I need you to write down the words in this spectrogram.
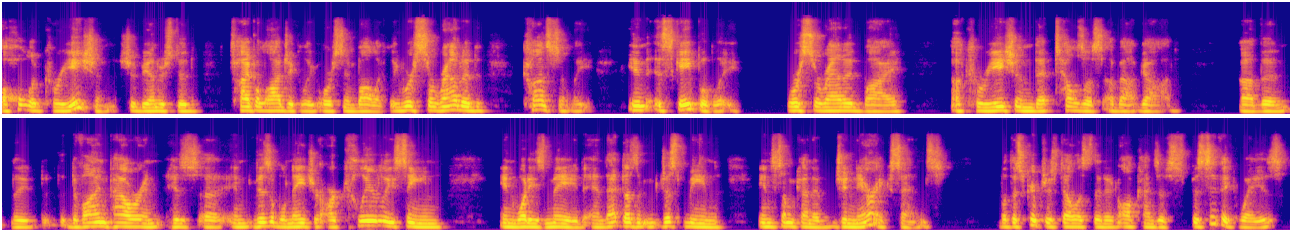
a whole of creation should be understood typologically or symbolically. We're surrounded constantly, inescapably, we're surrounded by a creation that tells us about God. Uh, the, the, the, divine power and his uh, invisible nature are clearly seen in what he's made. And that doesn't just mean in some kind of generic sense, but the scriptures tell us that in all kinds of specific ways,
